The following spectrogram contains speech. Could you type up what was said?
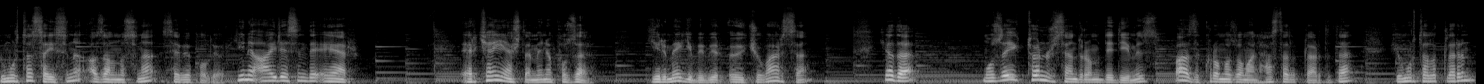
yumurta sayısını azalmasına sebep oluyor. Yine ailesinde eğer erken yaşta menopoza girme gibi bir öykü varsa ya da mozaik Turner sendromu dediğimiz bazı kromozomal hastalıklarda da yumurtalıkların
